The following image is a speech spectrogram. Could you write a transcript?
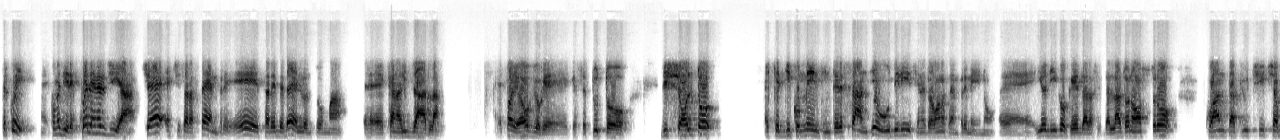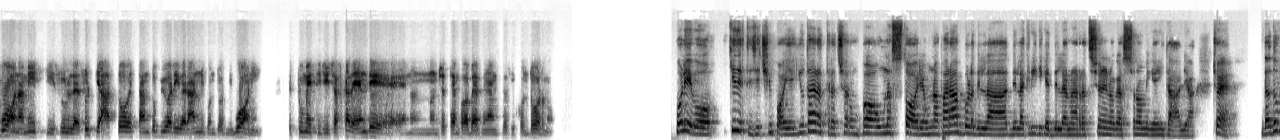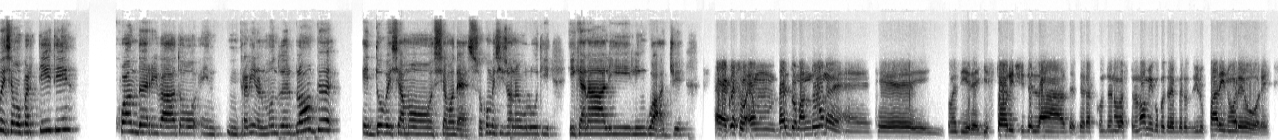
Per cui, eh, come dire, quell'energia c'è e ci sarà sempre e sarebbe bello, insomma, eh, canalizzarla. E poi è ovvio che, che se tutto disciolto e che di commenti interessanti e utili se ne trovano sempre meno. Eh, io dico che dalla, dal lato nostro quanta più ciccia buona metti sul, sul, piatto e tanto più arriveranno i contorni buoni. Se tu metti ciccia scadente eh, non, non, c'è tempo da perdere neanche sul contorno. Volevo chiederti se ci puoi aiutare a tracciare un po' una storia, una parabola della, della critica e della narrazione enogastronomica in Italia. Cioè, da dove siamo partiti, quando è arrivato in, in Travino il mondo del blog e dove siamo, siamo adesso, come si sono evoluti i canali, i linguaggi. Eh, questo è un bel domandone eh, che, come dire, gli storici della, del racconto enogastronomico potrebbero sviluppare in ore e ore.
